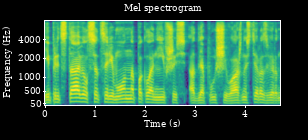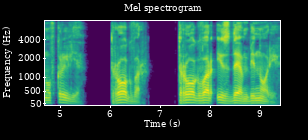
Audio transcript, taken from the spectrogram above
и представился, церемонно поклонившись, а для пущей важности развернув крылья. Трогвар. Трогвар из Дембинори.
